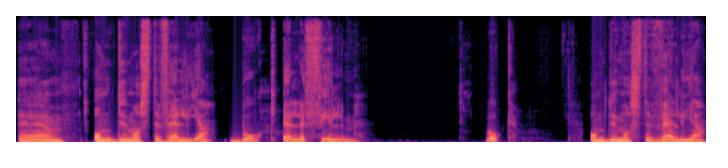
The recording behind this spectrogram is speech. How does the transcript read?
Ehm, om du måste välja bok eller film? Bok. Om du måste välja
